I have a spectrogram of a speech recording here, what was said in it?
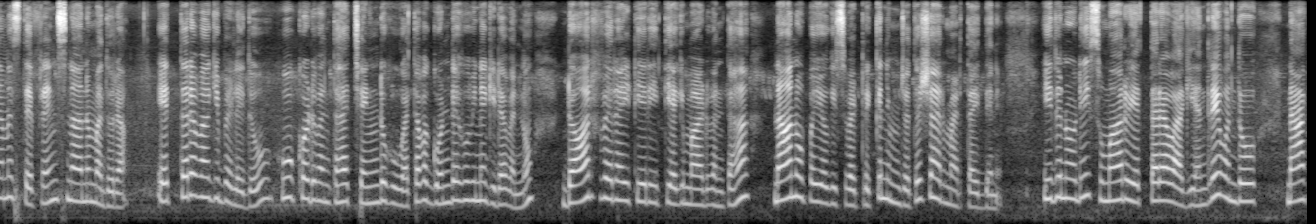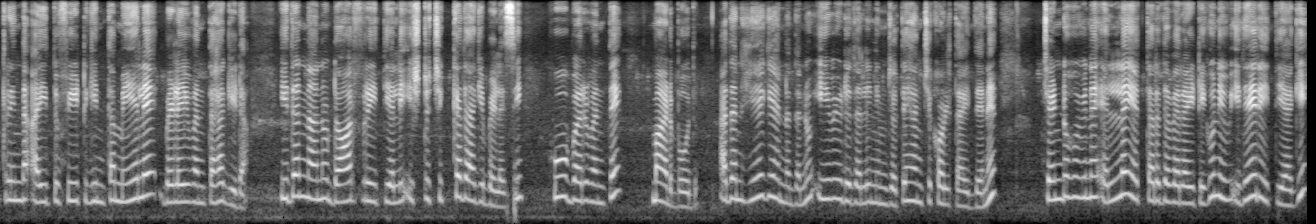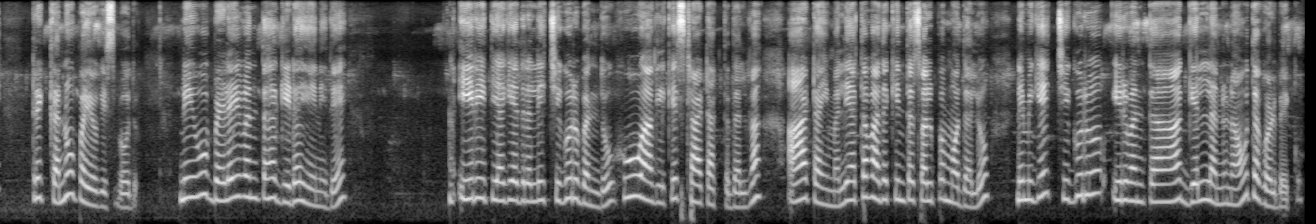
ನಮಸ್ತೆ ಫ್ರೆಂಡ್ಸ್, ನಾನು ಮಧುರ. ಎತ್ತರವಾಗಿ ಬೆಳೆದು ಹೂ ಕೊಡುವಂತಹ ಚೆಂಡು ಹೂ ಅಥವಾ ಗೊಂಡೆ ಹೂವಿನ ಗಿಡವನ್ನು ಡಾರ್ಫ್ ವೆರೈಟಿಯ ರೀತಿಯಾಗಿ ಮಾಡುವಂತಹ ನಾನು ಉಪಯೋಗಿಸುವ ಟ್ರಿಕ್ ನಿಮ್ಮ ಜೊತೆ ಶೇರ್ ಮಾಡ್ತಾ ಇದ್ದೇನೆ. ಇದು ನೋಡಿ ಸುಮಾರು ಎತ್ತರವಾಗಿ ಅಂದರೆ ಒಂದು ನಾಲ್ಕರಿಂದ ಐದು ಫೀಟ್ಗಿಂತ ಮೇಲೆ ಬೆಳೆಯುವಂತಹ ಗಿಡ. ಇದನ್ನು ನಾನು ಡಾರ್ಫ್ ರೀತಿಯಲ್ಲಿ ಇಷ್ಟು ಚಿಕ್ಕದಾಗಿ ಬೆಳೆಸಿ ಹೂ ಬರುವಂತೆ ಮಾಡ್ಬೋದು. ಅದನ್ನು ಹೇಗೆ ಅನ್ನೋದನ್ನು ಈ ವಿಡಿಯೋದಲ್ಲಿ ನಿಮ್ಮ ಜೊತೆ ಹಂಚಿಕೊಳ್ತಾ ಇದ್ದೇನೆ. ಚೆಂಡು ಹೂವಿನ ಎಲ್ಲ ಎತ್ತರದ ವೆರೈಟಿಗೂ ನೀವು ಇದೇ ರೀತಿಯಾಗಿ ಟ್ರಿಕ್ಕನ್ನು ಉಪಯೋಗಿಸ್ಬೋದು. ನೀವು ಬೆಳೆಯುವಂತಹ ಗಿಡ ಏನಿದೆ, ಈ ರೀತಿಯಾಗಿ ಅದರಲ್ಲಿ ಚಿಗುರು ಬಂದು ಹೂ ಆಗಲಿಕ್ಕೆ ಸ್ಟಾರ್ಟ್ ಆಗ್ತದಲ್ವ? ಆ ಟೈಮಲ್ಲಿ ಅಥವಾ ಅದಕ್ಕಿಂತ ಸ್ವಲ್ಪ ಮೊದಲು ನಿಮಗೆ ಚಿಗುರು ಇರುವಂತಹ ಗೆಲ್ಲನ್ನು ನಾವು ತಗೊಳ್ಬೇಕು.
